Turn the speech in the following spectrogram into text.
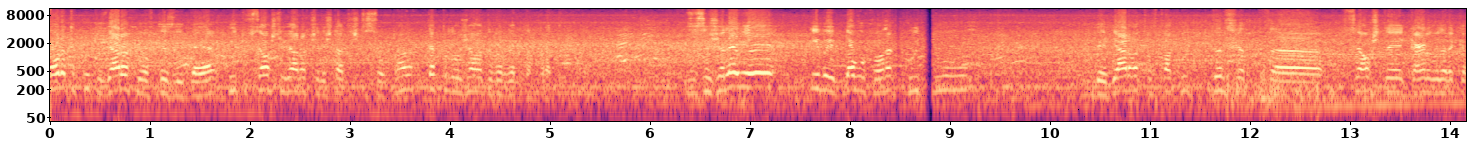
хората, които вярваха в тази идея, които все още вярват, че нещата ще се оправят, те продължават да вървят напред. За съжаление, има и много хора, които не вярват в това, които търсят а, все още, как да го нарека,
